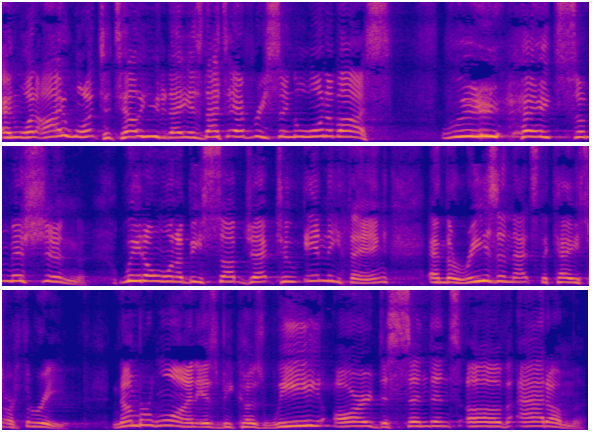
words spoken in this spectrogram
and what I want to tell you today is that's every single one of us. We hate submission. We don't want to be subject to anything. And the reason that's the case are three. Number one is because we are descendants of Adam.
